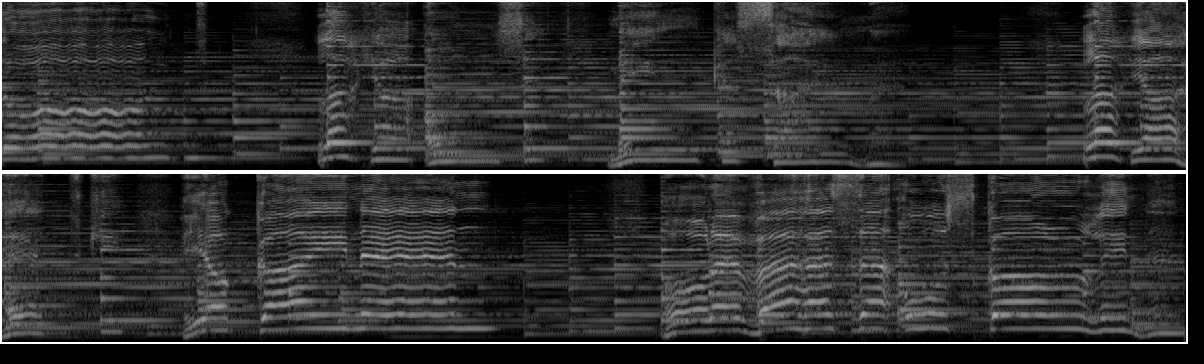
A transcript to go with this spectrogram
soit. Lahja on se, minkä saimme. lahja hetki, jokainen. Ole vähässä uskollinen,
